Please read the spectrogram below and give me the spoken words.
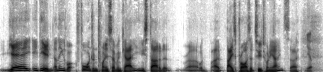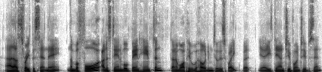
yeah, he did. I think it's what 427k. He started at uh, at base price at 228. So Yep. uh, that was three percent there. Number four, understandable. Ben Hampton. Don't know why people held him till this week, but yeah, he's down 2.2 percent.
